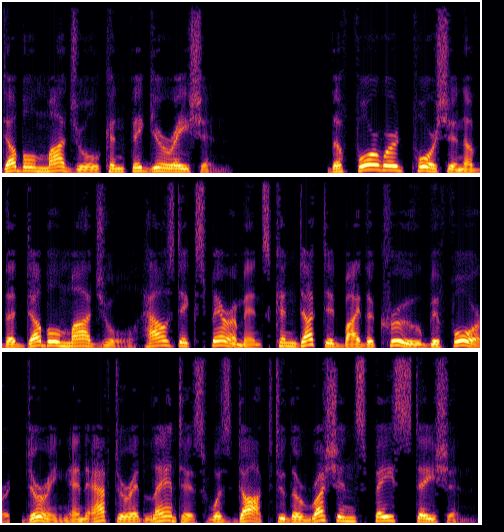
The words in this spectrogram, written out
double module configuration. The forward portion of the double module housed experiments conducted by the crew before, during and after Atlantis was docked to the Russian space station.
